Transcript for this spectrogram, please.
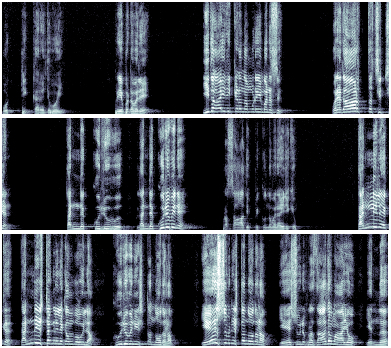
പൊട്ടിക്കരഞ്ഞുപോയി. പ്രിയപ്പെട്ടവരെ ഇതായിരിക്കണം നമ്മുടെ ഈ മനസ്സ്. ഒരു യഥാർത്ഥ ശിഷ്യൻ തന്റെ കുരുവ് തന്റെ കുരുവിനെ പ്രസാദിപ്പിക്കുന്നവനായിരിക്കും. തന്നിലേക്ക് തന്റെ ഇഷ്ടങ്ങളിലേക്ക് അവൻ പോവില്ല. ഗുരുവിന് ഇഷ്ടം തോന്നണം. യേശുവിന് ഇഷ്ടം തോന്നണം. യേശുവിന് പ്രസാദമായോ എന്ന്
